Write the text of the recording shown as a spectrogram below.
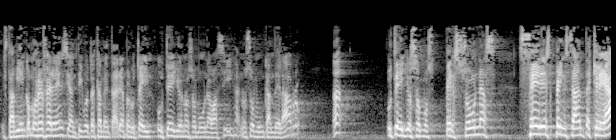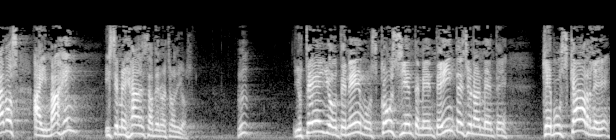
Está bien como referencia antiguo testamentaria, pero usted, usted y yo no somos una vasija, no somos un candelabro. ¿Ah? Usted y yo somos personas, seres pensantes, creados a imagen y semejanza de nuestro Dios. ¿Mm? Y usted y yo tenemos conscientemente, intencionalmente, que buscarle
